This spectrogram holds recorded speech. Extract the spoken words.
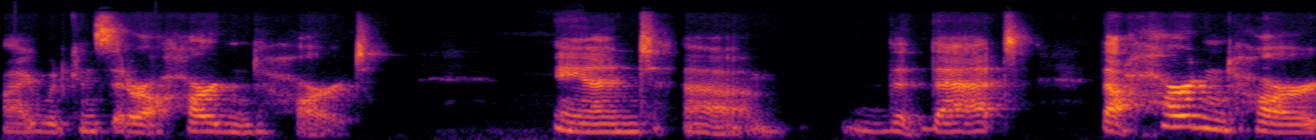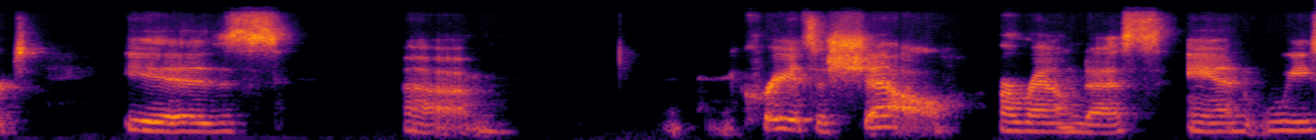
i would consider a hardened heart. And um, that that that hardened heart is um, creates a shell around us. And we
